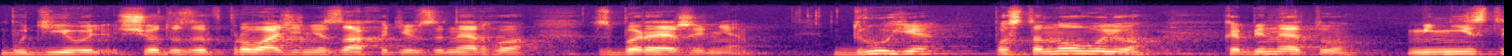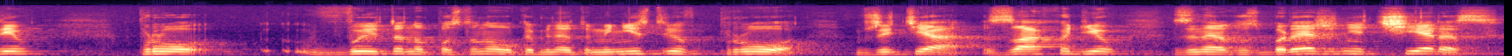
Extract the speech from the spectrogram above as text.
будівель щодо впровадження заходів з енергозбереження. Друге, постановою Кабінету міністрів про видано постанову Кабінету міністрів про вжиття заходів з енергозбереження через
